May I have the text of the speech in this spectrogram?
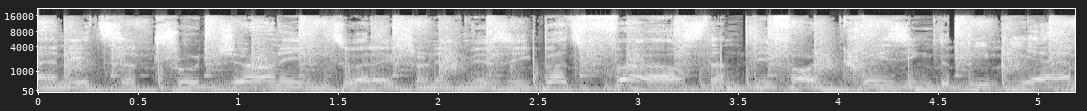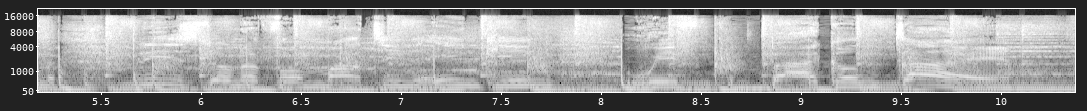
and it's a true journey into electronic music. But first, and before increasing the BPM, please turn up for Martin Ikin with Back on Time.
